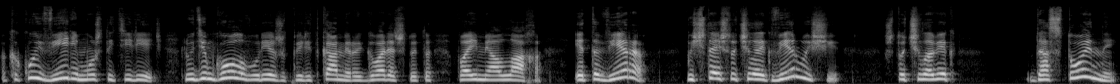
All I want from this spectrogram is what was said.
О какой вере может идти речь? Людям голову режут перед камерой и говорят, что это во имя Аллаха. Это вера? Вы считаете, что человек верующий? что человек достойный.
